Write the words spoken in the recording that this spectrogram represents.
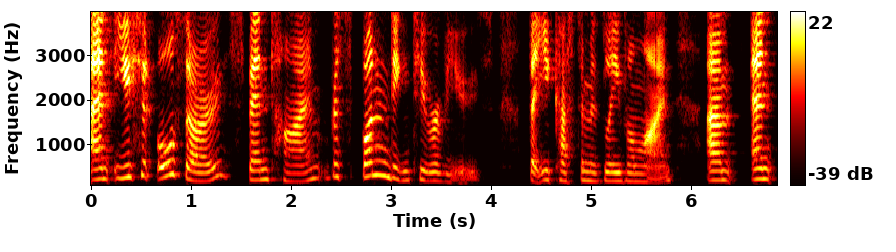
And you should also spend time responding to reviews that your customers leave online um, and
